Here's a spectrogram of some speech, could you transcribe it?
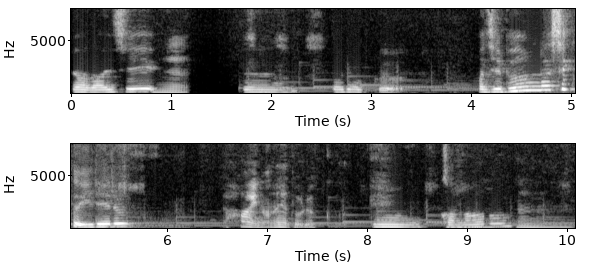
いや、大事。ね。うん。努力。まあ、自分らしく入れる、範囲のね努力。うん、かな。うん、うん。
